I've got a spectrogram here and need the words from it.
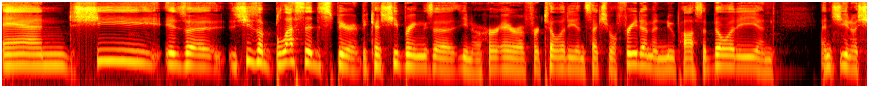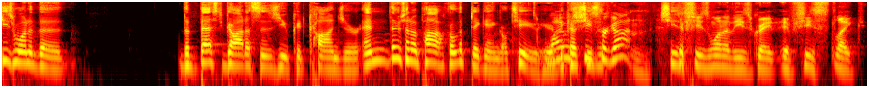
and she is a she's a blessed spirit because she brings a you know her era of fertility and sexual freedom and new possibility and and she, you know she's one of the the best goddesses you could conjure and there's an apocalyptic angle too here Why because she she's forgotten? she's- if she's one of these great, if she's like,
